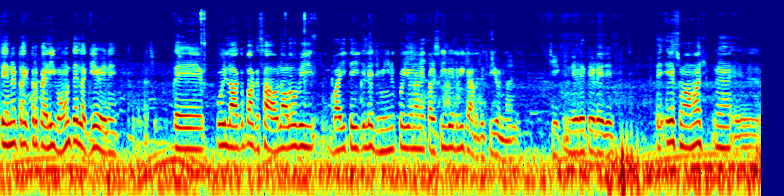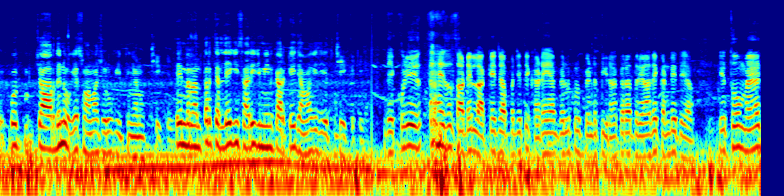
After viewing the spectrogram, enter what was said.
ਤਿੰਨ ਟਰੈਕਟਰ ਪਹਿਲੀ ਵਾਹਣ ਤੇ ਲੱਗੇ ਹੋਏ ਨੇ। ਤੇ ਕੋਈ ਲਗਭਗ ਹਿਸਾਬ ਲਾ ਲਓ ਵੀ 22 23 ਕਿਲੇ ਜ਼ਮੀਨ ਕੋਈ ਉਹਨਾਂ ਨੇ ਕਲਟੀਵੇਟ ਵੀ ਕਰ ਦਿੱਤੀ ਹੋਣੀ। ਠੀਕ ਨੇੜੇ ਤੇੜੇ ਜੇ। ਤੇ ਇਹ ਸਵਾਵਾਂ ਕੋਈ 4 ਦਿਨ ਹੋ ਗਏ ਸਵਾਵਾਂ ਸ਼ੁਰੂ ਕੀਤੀਆਂ ਨੂੰ। ਠੀਕ ਹੈ ਤੇ ਨਿਰੰਤਰ ਚੱਲੇਗੀ ਸਾਰੀ ਜ਼ਮੀਨ ਕਰਕੇ ਹੀ ਜਾਵਾਂਗੇ ਜੀ ਇੱਥੋਂ। ਠੀਕ ਹੈ ਠੀਕ ਦੇਖੋ ਜੀ ਇਸ ਸਾਡੇ ਇਲਾਕੇ 'ਚ ਆਪਾਂ ਜਿੱਥੇ ਖੜੇ ਆ ਬਿਲਕੁਲ ਪਿੰਡ ਧੀਰਾਕਰਾ ਦਰਿਆ ਦੇ ਕੰਢੇ ਤੇ ਆ। ਇੱਥੋਂ ਮਹਿਜ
